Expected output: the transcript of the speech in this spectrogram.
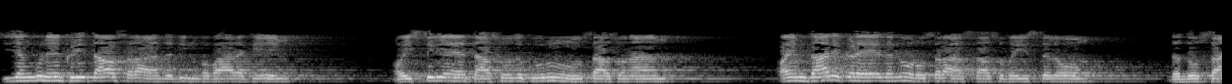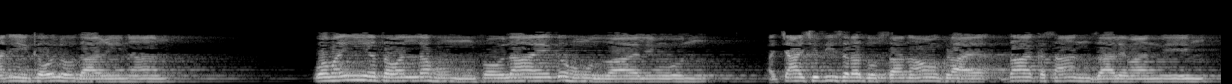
چی جنگو نے کڑی تاثرا دین پبارکے اور اس لیے تاسو دکورون ساسونا. اور امداد کڑے دنور سرا ساسو بیستلو. د دوستانی کولو داغینا ومن يتولهم فاولئك هم الظالمون. اچھا شدی سر دوستانوں کڑا دا کسان ظالمان دیم.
